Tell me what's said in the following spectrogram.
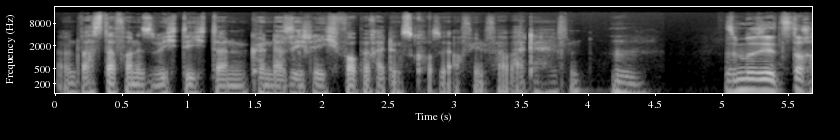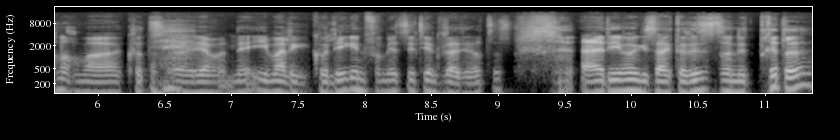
und was davon ist wichtig, dann können da sicherlich Vorbereitungskurse auf jeden Fall weiterhelfen. Hm. Das muss ich jetzt doch noch mal kurz äh, eine ehemalige Kollegin von mir zitieren, vielleicht hört es, äh, die immer gesagt hat, das ist so eine Drittel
